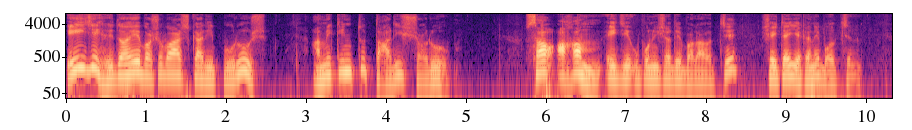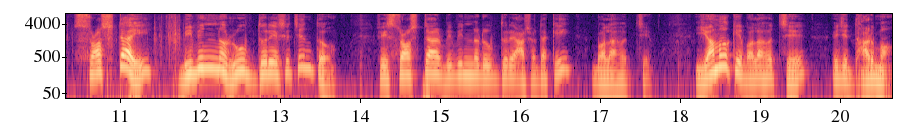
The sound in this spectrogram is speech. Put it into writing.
এই যে হৃদয়ে বসবাসকারী পুরুষ, আমি কিন্তু তারই স্বরূপ। স আহম, এই যে উপনিষদে বলা হচ্ছে, সেইটাই এখানে বলছেন। স্রষ্টাই বিভিন্ন রূপ ধরে এসেছেন তো? সেই স্রষ্টার বিভিন্ন রূপ ধরে আসাটাকেই বলা হচ্ছে। ইয়ামাকে বলা হচ্ছে এই যে ধর্ম।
